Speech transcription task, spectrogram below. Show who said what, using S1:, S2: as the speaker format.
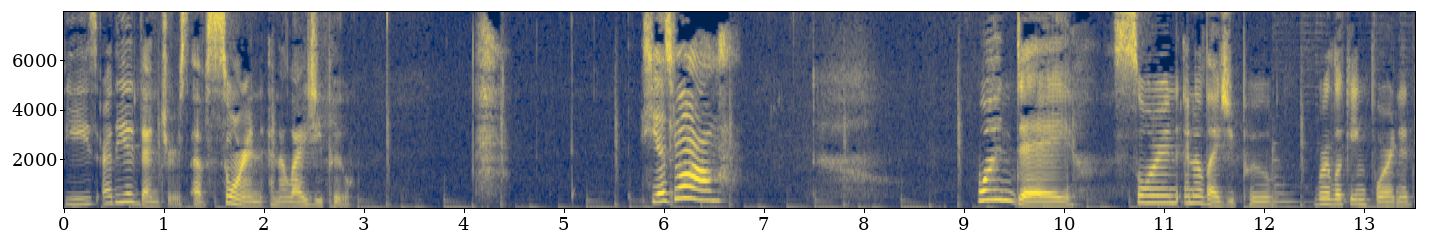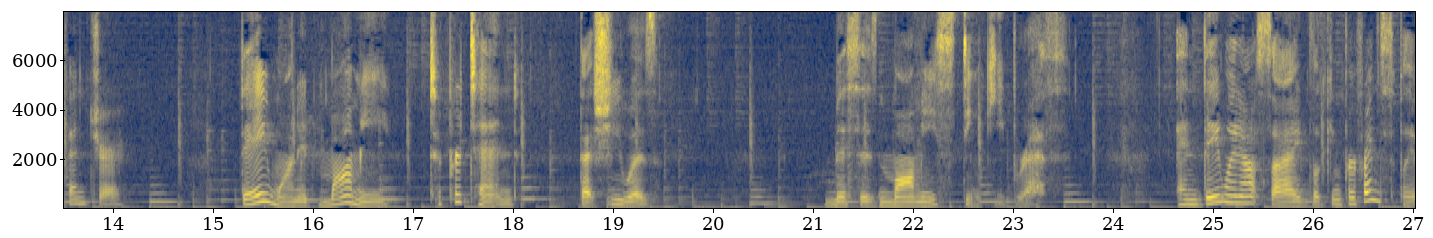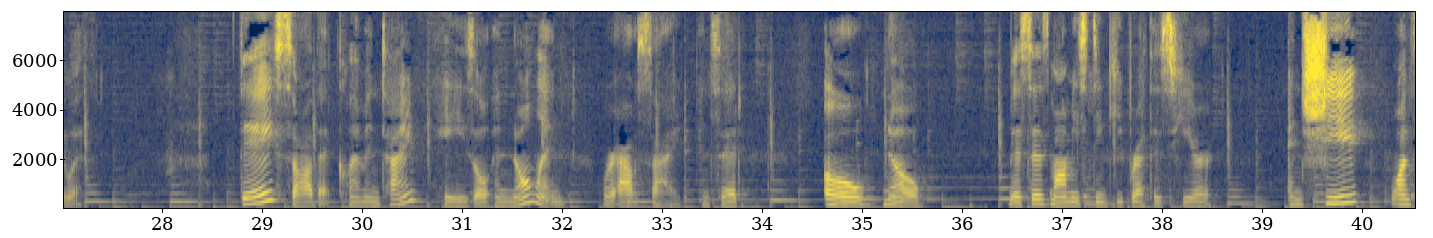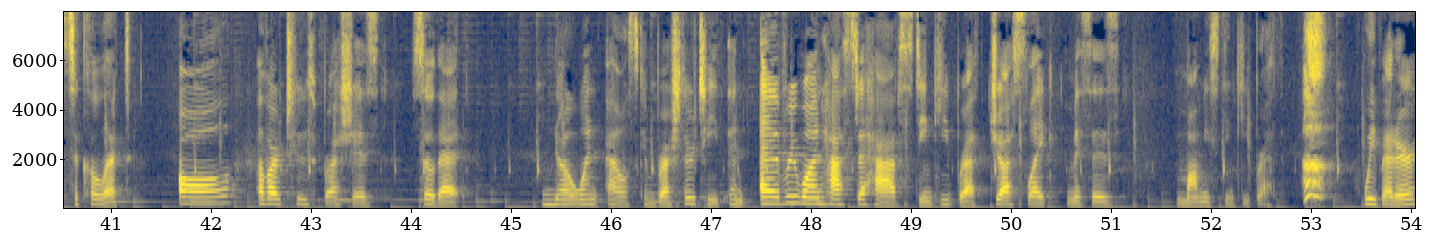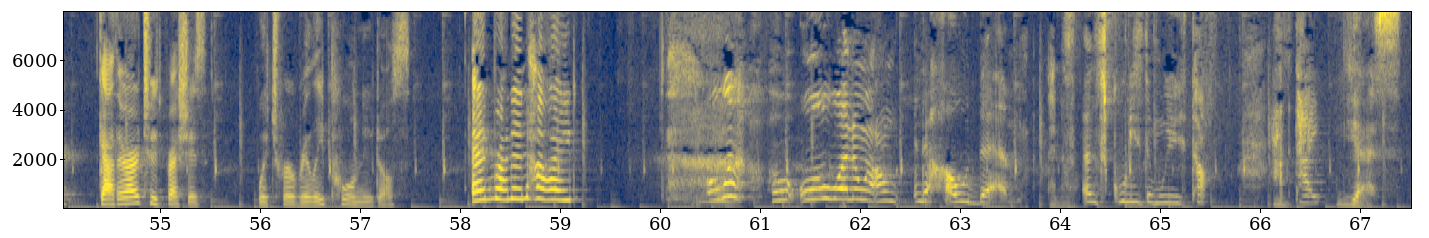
S1: These are the adventures of Soren and Elijah Pooh.
S2: Here's mom.
S1: One day, Soren and Elijah Pooh were looking for an adventure. They wanted mommy to pretend that she was Mrs. Mommy Stinky Breath. And they went outside looking for friends to play with. They saw that Clementine, Hazel, and Nolan were outside and said, Oh no, Mrs. Mommy Stinky Breath is here, and she wants to collect all of our toothbrushes so that no one else can brush their teeth, and everyone has to have stinky breath, just like Mrs. Mommy Stinky Breath. we better gather our toothbrushes, which were really pool noodles, and run and hide.
S2: Or, or, run around and hold them and squeeze them really tough, tight.
S1: Yes.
